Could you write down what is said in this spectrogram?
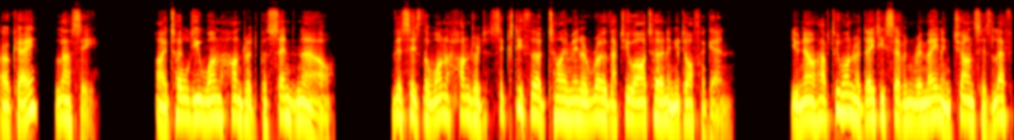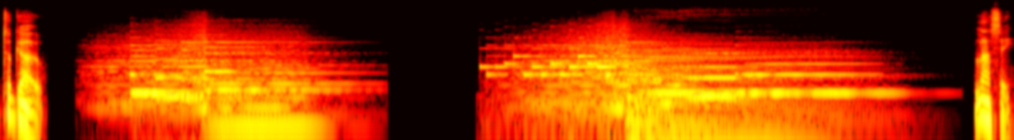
Okay, lassie. I told you 100% now. This is the 163rd time in a row that you are turning it off again. You now have 287 remaining chances left to go. Lassie,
